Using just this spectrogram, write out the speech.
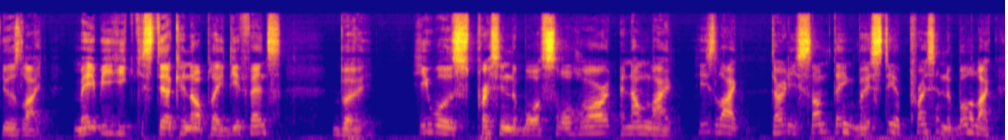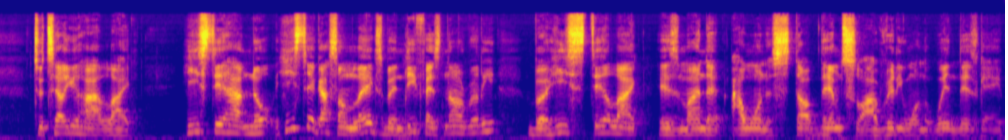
he was like maybe he still cannot play defense, but he was pressing the ball so hard, and I'm like he's like 30 something, but he's still pressing the ball like to tell you how like he still have no he still got some legs but in defense not really but he's still like his mind that i want to stop them so i really want to win this game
